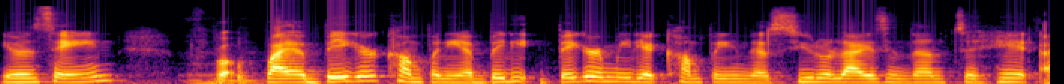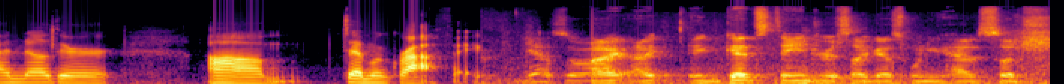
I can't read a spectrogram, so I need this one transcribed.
You know what I'm saying? B- By a bigger company, a big, bigger media company that's utilizing them to hit another um, demographic. Yeah, so I, I, it gets dangerous, I guess, when you have such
